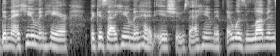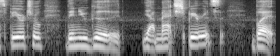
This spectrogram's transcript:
than that human hair because that human had issues. That human, if there was loving spiritual, then you good. Yeah, match spirits, but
